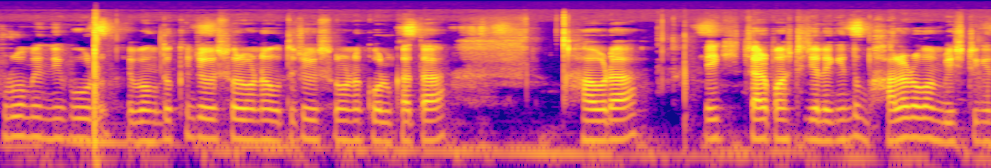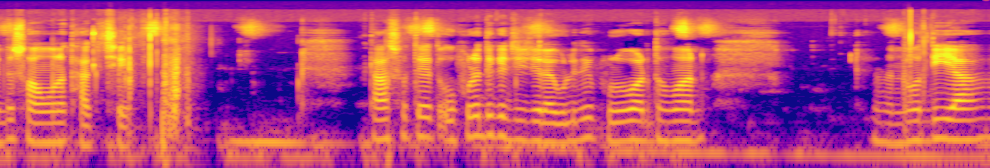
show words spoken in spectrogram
পূর্ব মেদিনীপুর এবং দক্ষিণ চব্বিশ পরগনা, উত্তর চব্বিশ পরগনা, কলকাতা, হাওড়া এই চার পাঁচটি জেলায় কিন্তু ভালো রকম বৃষ্টি কিন্তু সম্ভাবনা থাকছে। তার সাথে উপরের দিকে যে জেলাগুলিতে পূর্ব বর্ধমান, নদিয়া,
